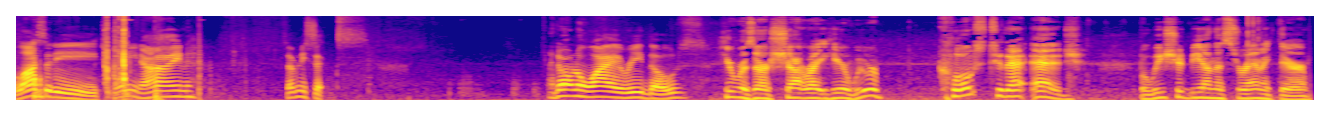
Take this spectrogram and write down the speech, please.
Velocity 2976. I don't know why I read those. Here was our shot right here. We were close to that edge, but we should be on the ceramic there.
